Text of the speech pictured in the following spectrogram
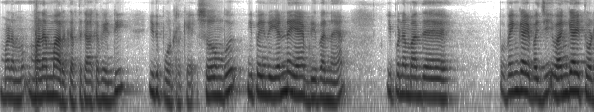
மணம் மணமாக இருக்கிறதுக்காக வேண்டி இது போட்டிருக்கேன். சோம்பு. இப்போ இந்த எண்ணெய் ஏன் இப்படி பண்ணேன் இப்போ நம்ம அந்த இப்போ வெங்காய பஜ்ஜி வெங்காயத்தோட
